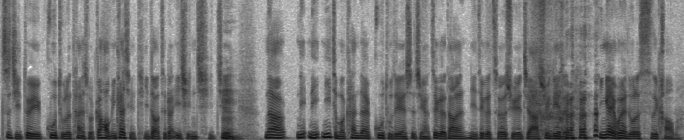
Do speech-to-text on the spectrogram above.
自己对孤独的探索。刚好我们一开始也提到这段疫情期间，那你你你怎么看待孤独这件事情啊？这个当然，你这个哲学家训练的，应该也会很多的思考吧。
